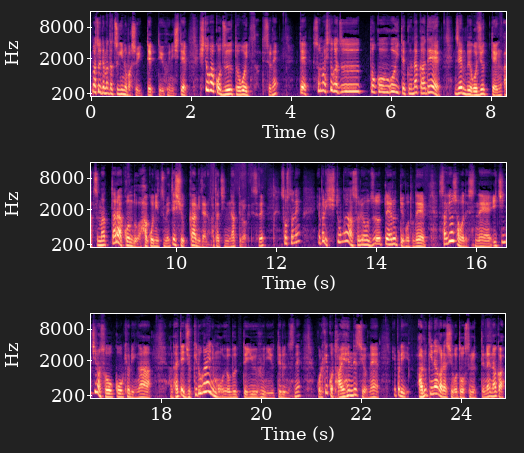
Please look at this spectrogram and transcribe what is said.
まあ、それでまた次の場所行ってっていう風にして、人がこうずっと動いてたんですよね。で、その人がずっとこう動いていく中で、全部で50点集まったら、今度は箱に詰めて出荷みたいな形になってるわけですね。そうするとね、やっぱり人がそれをずっとやるっていうことで、作業者はですね、1日の走行距離が、だいたい10キロぐらいにも及ぶっていうふうに言ってるんですね。これ結構大変ですよね。やっぱり歩きながら仕事をするってね、なんか、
